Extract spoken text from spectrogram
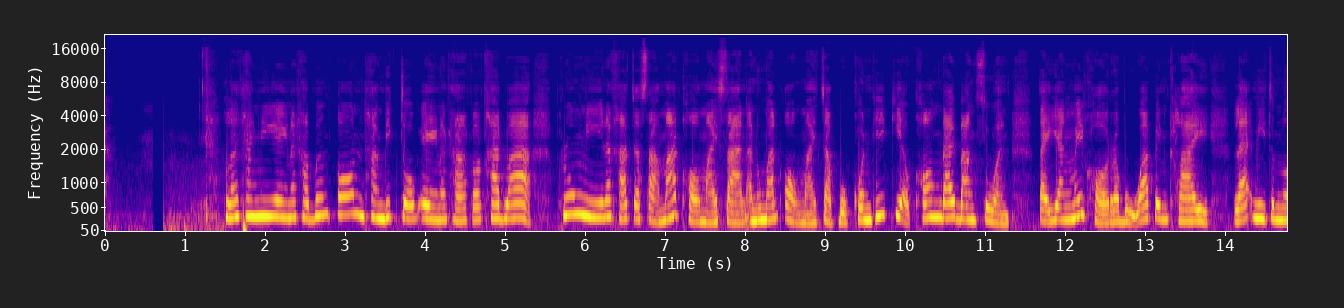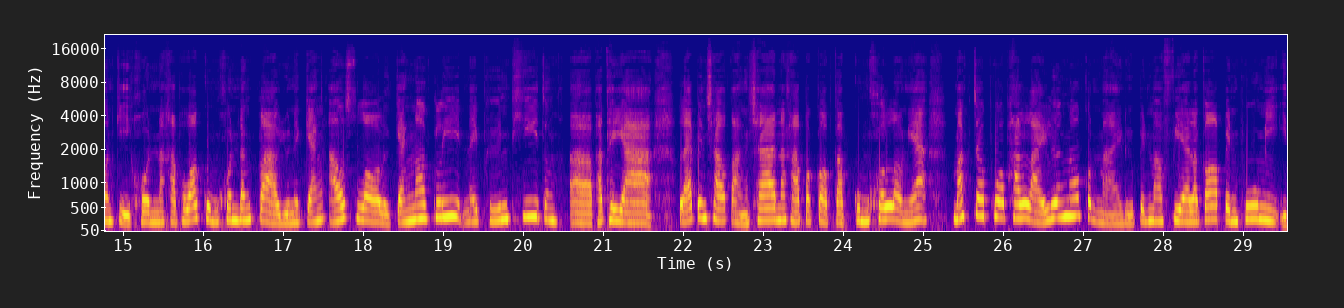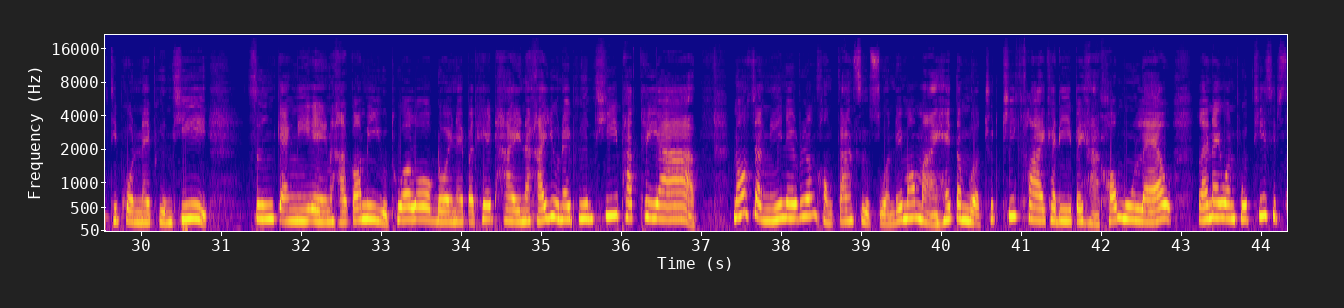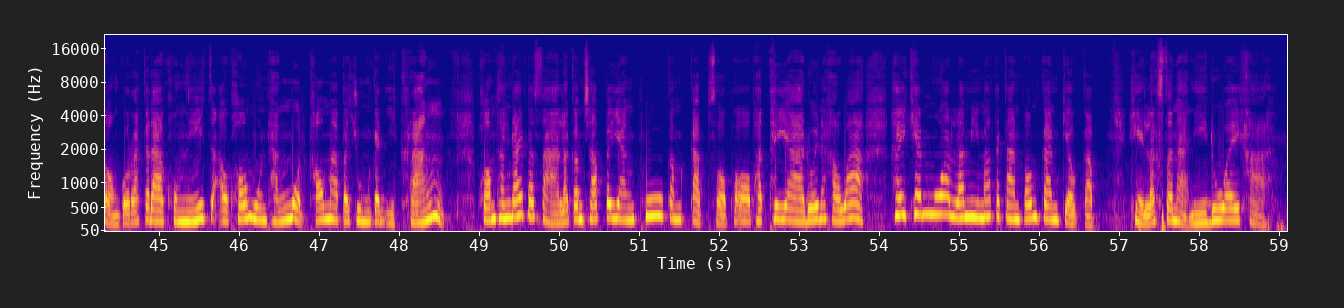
และทางนี้เองนะคะ เบื้องต้นทางบิ๊กโจ๊กเองนะคะ ก็คาดว่าพรุ่งนี้นะคะจะสามารถขอหมายสารอนุมัติออกหมายจับบุคคลที่เกี่ยวข้องได้บางส่วน แต่ยังไม่ขอระบุว่าเป็นใคร และมีจำนวนกี่คนนะคะ เพราะว่ากลุ่มคนดังกล่าวอยู่ในแก๊ง outlaw หรือแก๊งนอกรีดในพื้นที่จังอ่าพัทยา และเป็นชาวต่างชาตินะคะ ประกอบกับกลุ่มคนเหล่านี้มักจะพัวพันหลายเรื่องนอกกฎหมาย หรือเป็นมาเฟีย แล้วก็เป็นผู้มีอิทธิพลในพื้นที่ ซึ่งแก๊งนี้เองนะคะ ก็มีอยู่ทั่วโลกโดยในประเทศไทยนะคะ อยู่ในพื้นที่พัทยา นอกจากนี้ในเรื่องของการสืบสวนได้มอบหมายให้ตำรวจชุดคลี่คลายคดีไปหาข้อมูลแล้ว และในวันพุธที่ 12 กรกฎาคมนี้จะเอาข้อมูลทั้งหมดเข้ามาประชุมกันอีกครั้ง พร้อมทั้งได้ประสานและกำชับไปยังผู้กำกับสพอพัทยาด้วยนะคะว่า ให้เข้มงวดและมีมาตรการป้องกันเกี่ยวกับเหตุลักษณะนี้ด้วยค่ะ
